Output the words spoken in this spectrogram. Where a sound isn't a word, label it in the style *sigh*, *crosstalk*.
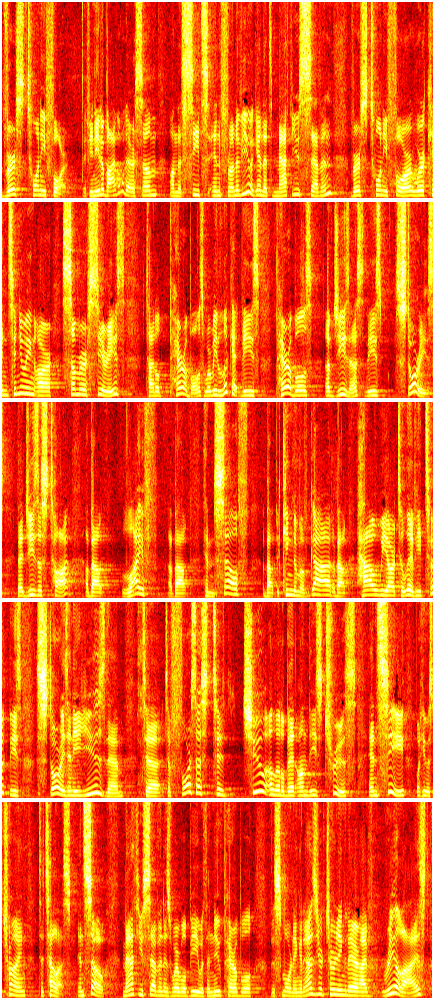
verse 24. If you need a Bible, there are some on the seats in front of you. Again, that's Matthew 7, verse 24. We're continuing our summer series titled Parables, where we look at these parables of Jesus, these stories that Jesus taught about life, about himself, about the kingdom of God, about how we are to live. He took these stories and he used them to, to force us to chew a little bit on these truths and see what he was trying to tell us. And so, Matthew 7 is where we'll be with a new parable this morning. And as you're turning there, I've realized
